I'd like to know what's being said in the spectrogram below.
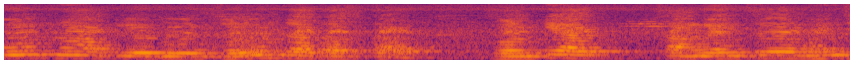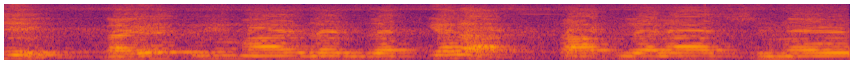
पूर्ण आपले दोष जळून जात असतात. थोडक्यात सांगायचं म्हणजे गायत्री माळ जर जप केला तर आपल्याला सुनव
